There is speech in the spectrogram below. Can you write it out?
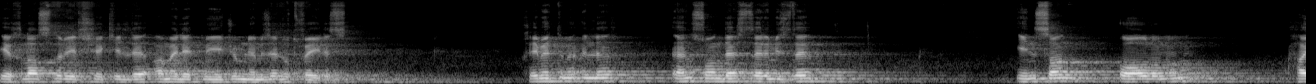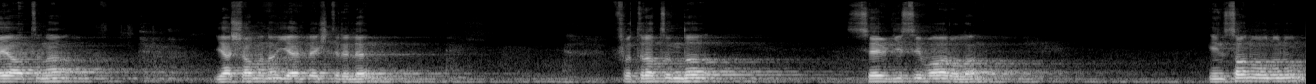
ihlaslı bir şekilde amel etmeyi cümlemize lütfeylesin. Kıymetli müminler, en son derslerimizde insan oğlunun hayatına, yaşamına yerleştirilen fıtratında sevgisi var olan insanoğlunun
